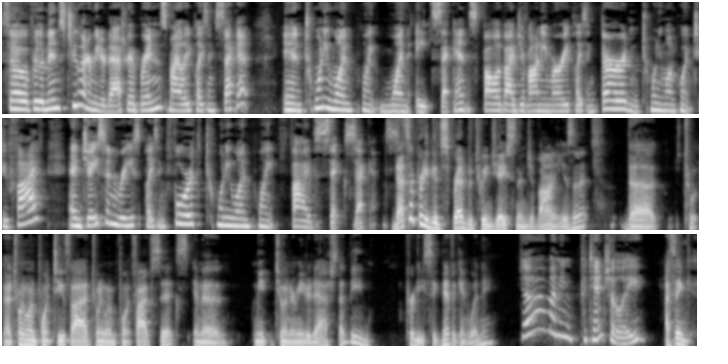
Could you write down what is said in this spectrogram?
So for the men's 200 meter dash, we have Brandon Smiley placing second in 21.18 seconds, followed by Giovanni Murray placing third in 21.25, and Jason Reese placing fourth, 21.56 seconds. That's a pretty good spread between Jason and Giovanni, isn't it? The tw- uh, 21.25, 21.56 in a meet, 200 meter dash. That'd be pretty significant, wouldn't he? um, I mean, potentially. I think,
